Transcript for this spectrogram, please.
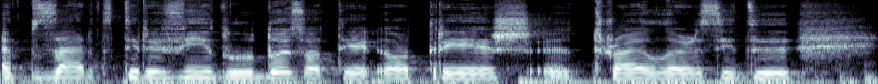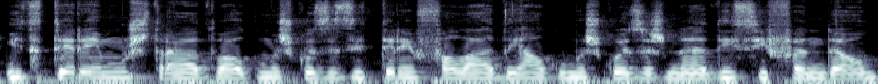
apesar de ter havido dois ou, ou três uh, trailers e de, e de terem mostrado algumas coisas e terem falado em algumas coisas na DC Fandom,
